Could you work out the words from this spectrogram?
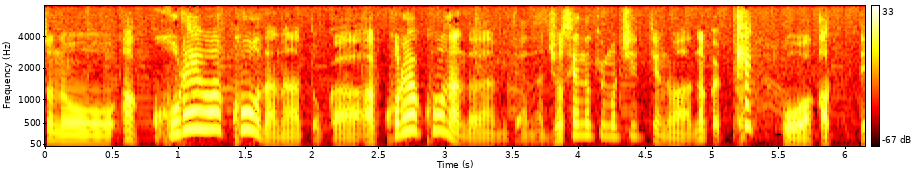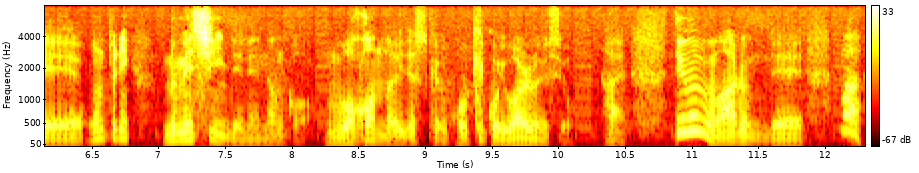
その、あ、これはこうだなとか、あ、これはこうなんだなみたいな女性の気持ちっていうのは、なんか結構分かって、本当にめめしいんでね、なんか、わかんないですけど、これ結構言われるんですよ。はい。っていう部分もあるんで、まあ、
